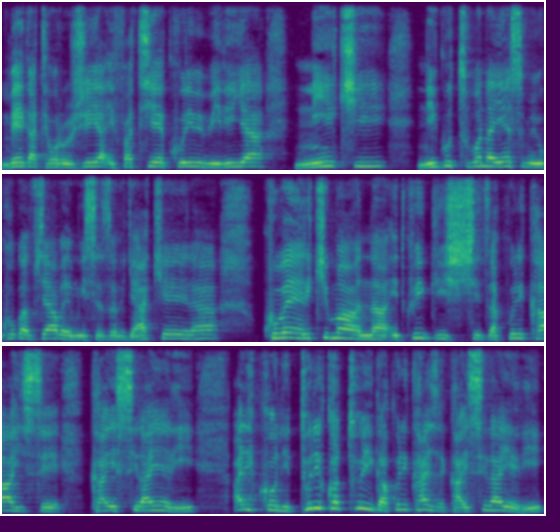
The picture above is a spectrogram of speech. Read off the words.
mbega teolojiya ifatiye kuri bibiliya ni iki ni gute yesu mu bikorwa byabaye mu isezerano rya kera kubera ko imana itwigishiza kuri kahise ka isirayeri ariko ntituri ko tuyiga kuri kahise ka isirayeri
